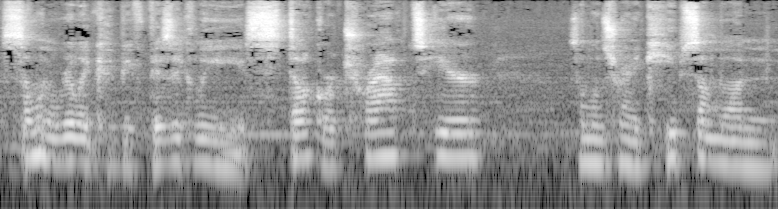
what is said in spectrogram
someone really could be physically stuck or trapped here. Someone's trying to keep someone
